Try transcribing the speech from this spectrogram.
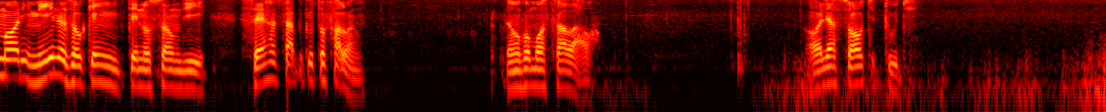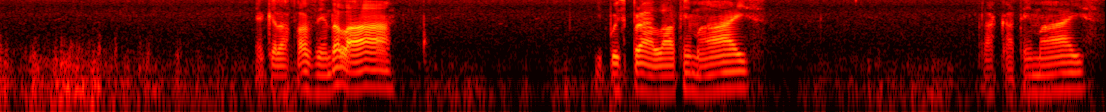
mora em Minas ou quem tem noção de serra sabe o que eu estou falando. Então eu vou mostrar lá, ó. Olha só a altitude. É aquela fazenda lá. Depois pra lá tem mais. Pra cá tem mais.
